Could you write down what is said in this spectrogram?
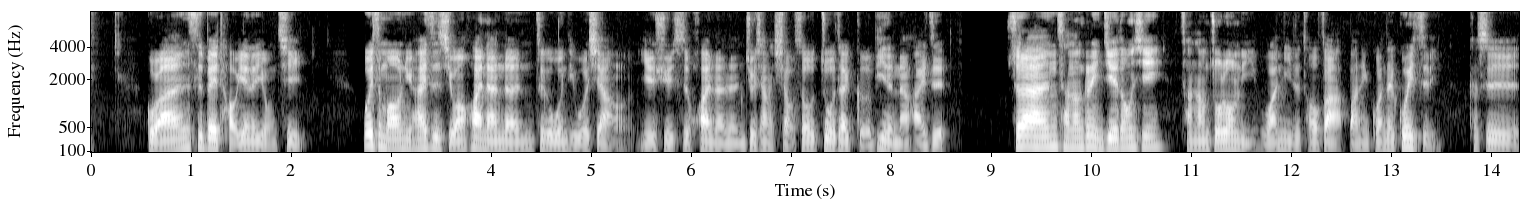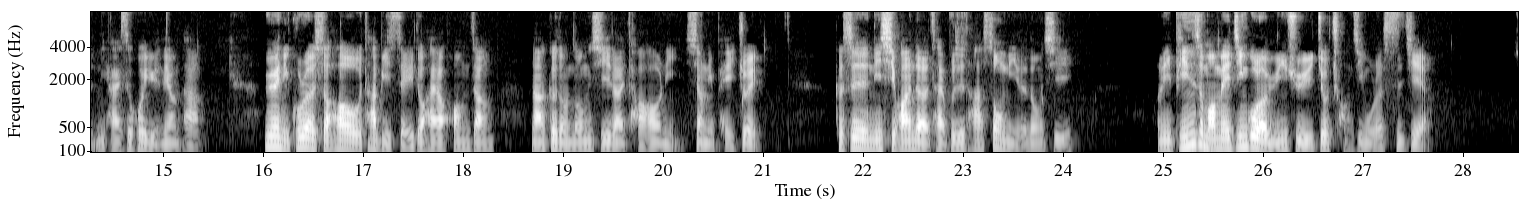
果然是被讨厌的勇气。为什么女孩子喜欢坏男人？这个问题，我想，也许是坏男人就像小时候坐在隔壁的男孩子，虽然常常跟你借东西，常常捉弄你，玩你的头发，把你关在柜子里，可是你还是会原谅他，因为你哭的时候，他比谁都还要慌张，拿各种东西来讨好你，向你赔罪。可是你喜欢的才不是他送你的东西，你凭什么没经过了允许就闯进我的世界？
